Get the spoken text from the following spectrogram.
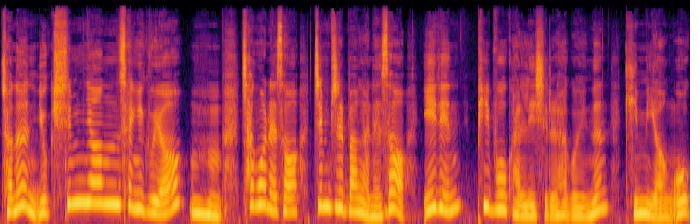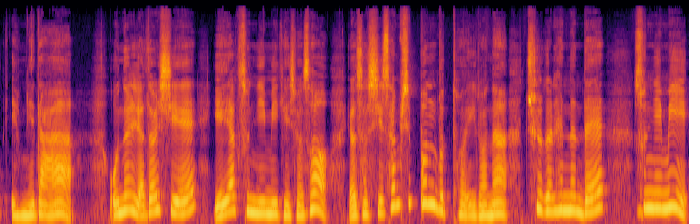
저는 60년생이고요. 음, 창원에서 찜질방 안에서 1인 피부 관리실을 하고 있는 김영옥입니다. 오늘 8시에 예약 손님이 계셔서 6시 30분부터 일어나 출근했는데 손님이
